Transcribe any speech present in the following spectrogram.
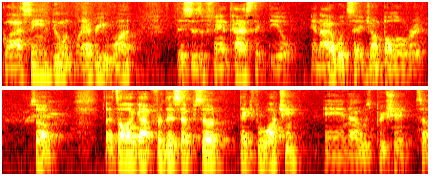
glassing, doing whatever you want. This is a fantastic deal, and I would say jump all over it. So that's all I got for this episode. Thank you for watching, and I always appreciate it. So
